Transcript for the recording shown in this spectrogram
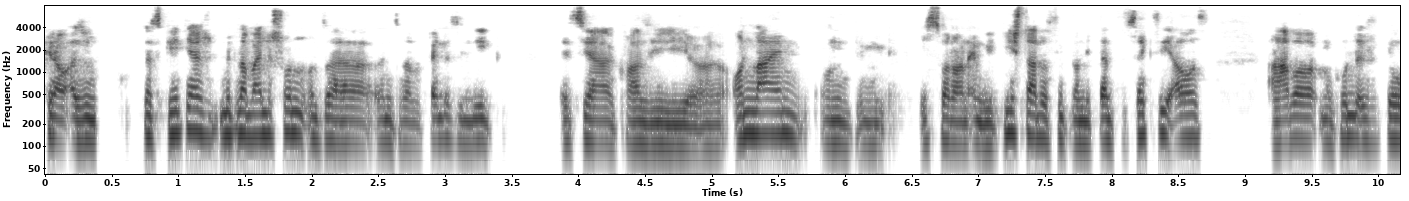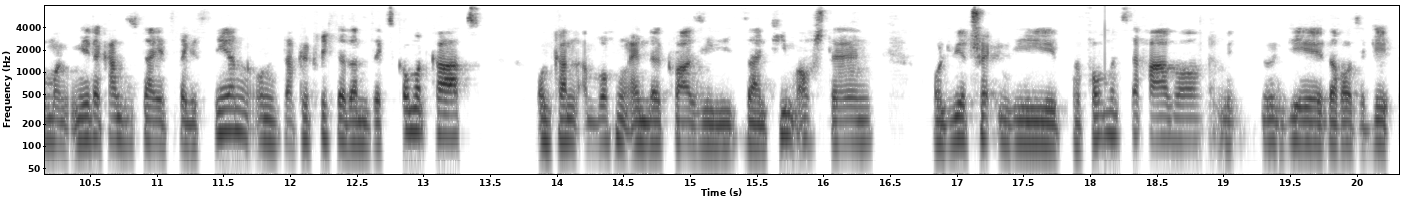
Genau, also das geht ja mittlerweile schon. Unser, unsere Fantasy League ist ja quasi äh, online und im, ist zwar noch ein MVP-Status, sieht noch nicht ganz so sexy aus, aber im Grunde ist es so, man, jeder kann sich da jetzt registrieren und dafür kriegt er dann sechs Common Cards und kann am Wochenende quasi sein Team aufstellen und wir tracken die Performance der Fahrer, mit, die daraus ergibt,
